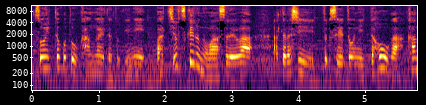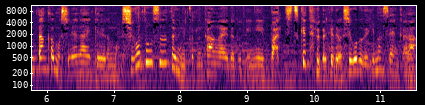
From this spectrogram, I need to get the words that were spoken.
うん、そういったことを考えた時にバッジをつけるのはそれは新しい政党に行った方が簡単かもしれないけれども仕事をするというふうに考えた時にバッジつけてるだけでは仕事できませんから。か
